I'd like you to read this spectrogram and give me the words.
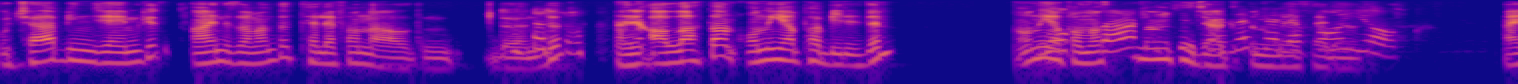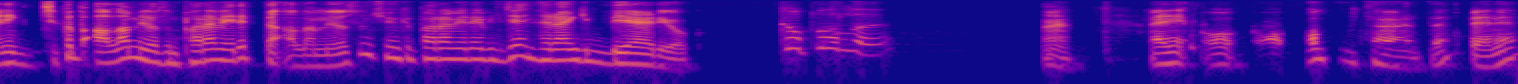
uçağa bineceğim gün aynı zamanda telefon aldım döndüm. Hani Allah'tan onu yapabildim. Onu yapamazsam Yoksa ne yapacaktım telefon mesela? yok. Hani çıkıp alamıyorsun, para verip de alamıyorsun. Çünkü para verebileceğin herhangi bir yer yok. Kapalı. Hani o, o, o kurtardı beni.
